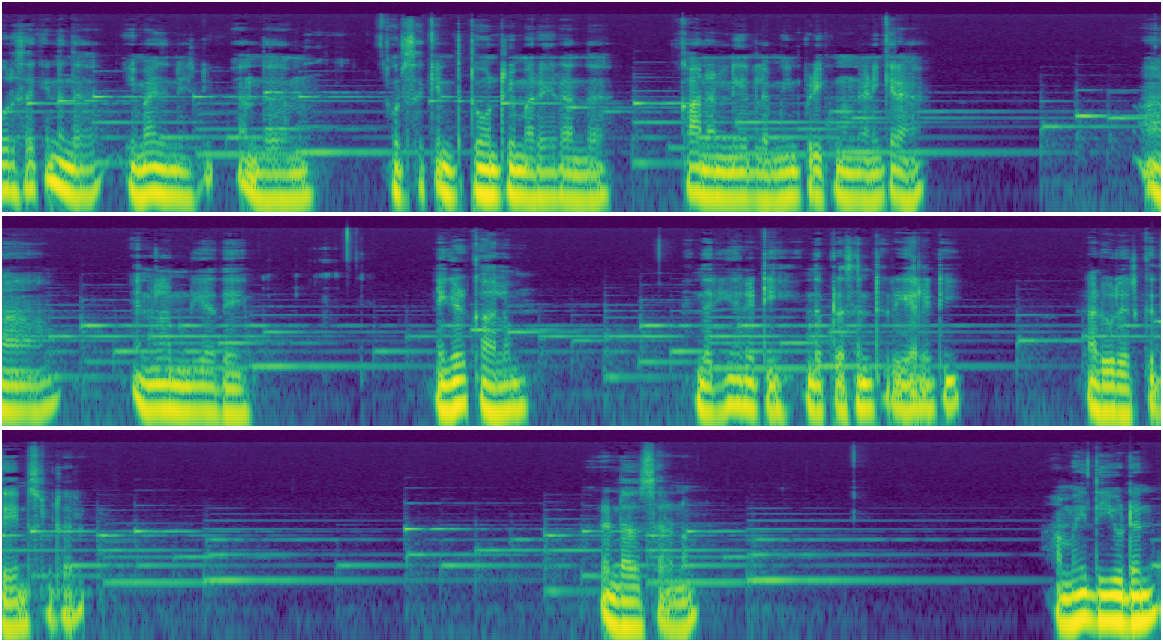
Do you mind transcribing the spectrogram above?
ஒரு செகண்ட் அந்த இமேஜினேட்டி அந்த ஒரு செகண்ட் தோன்றி மறைகிற அந்த காணல் நீரில் மீன் பிடிக்கணும்னு நினைக்கிறேன். ஆனால் என்னால் முடியாது. நிகழ்காலம் இந்த ரியாலிட்டி இந்த ப்ரெசண்ட் ரியாலிட்டி நடுவில் இருக்குதேன்னு சொல்கிறார் ரெண்டாவது சரணம். அமைதியுடன்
